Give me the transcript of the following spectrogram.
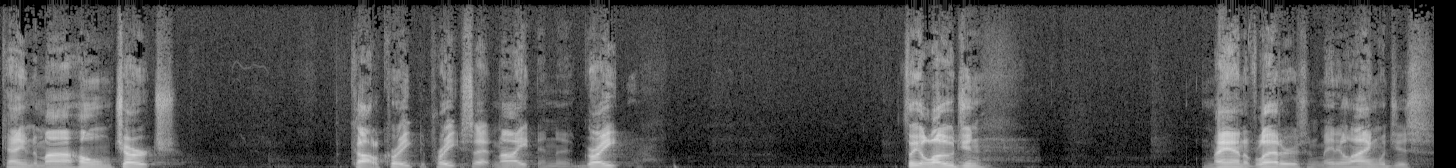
came to my home church Cottle Creek to preach that night, and the great theologian, man of letters and many languages,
